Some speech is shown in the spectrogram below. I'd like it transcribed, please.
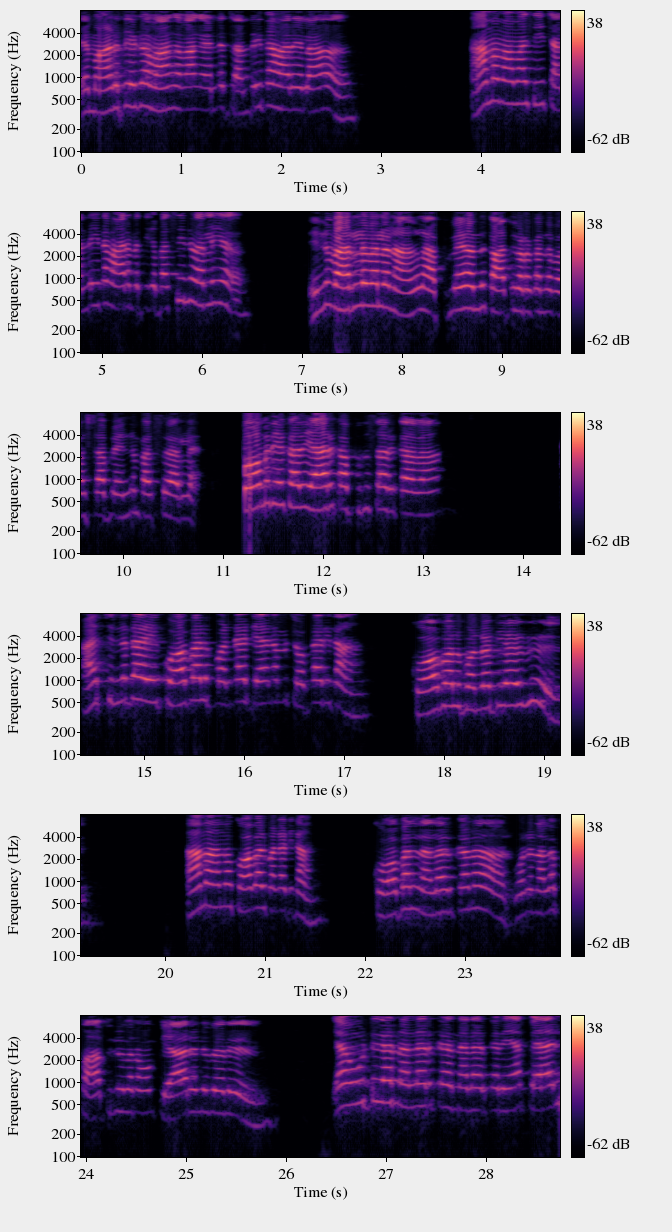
ஏ மாடத்தேக்கா வாங்க வாங்க. என்ன சந்தைக்கு தான் வரையலாம் ஆமா மாமா சி சந்தைக்கு தான் வர பத்திக்க பஸ் இன்னும் வரலையா இன்னும் வரல வரல. நாங்களும் அப்பவே வந்து காத்து கிடக்க அந்த பஸ் ஸ்டாப்ல இன்னும் பஸ் வரல. கோமதி அக்காது யாருக்கா புதுசா இருக்காவா? கோபால் பொண்டாட்டியா இது? ஆமா ஆமா கோபால் பொண்டாட்டி தான். கோபால் நல்லா இருக்கானா? உன்னை நல்லா பாத்துக்கிறதான உன் பேர் என்ன பேரு என் வீட்டுக்கார் நல்லா இருக்காரு நல்லா இருக்காரு என் பேரு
